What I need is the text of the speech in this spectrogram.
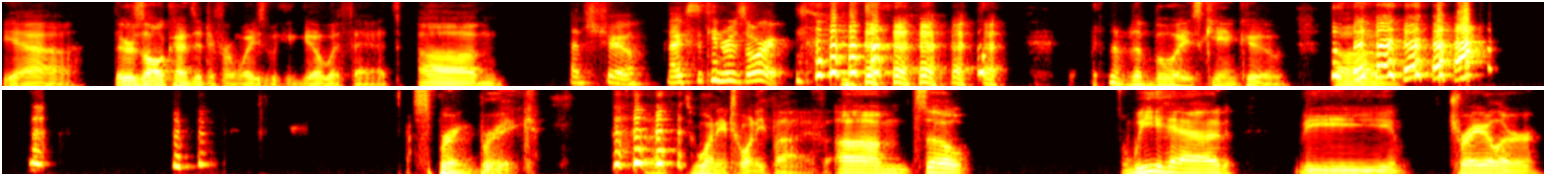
yeah. There's all kinds of different ways we could go with that. Um That's true. Mexican resort. the boys Cancun. Um, spring break uh, 2025. Um so we had the trailer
